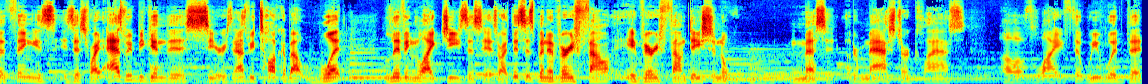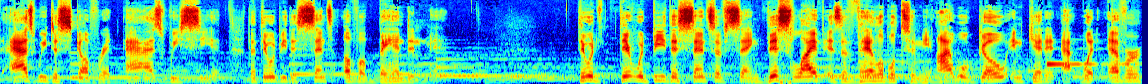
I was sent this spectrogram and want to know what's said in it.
the thing is, is this, right? As we begin this series and as we talk about what living like Jesus is, right? This has been a very, a very foundational message, a master class of life that we would, that as we discover it, as we see it, that there would be this sense of abandonment. There would, there would be this sense of saying, This life is available to me. I will go and get it at whatever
